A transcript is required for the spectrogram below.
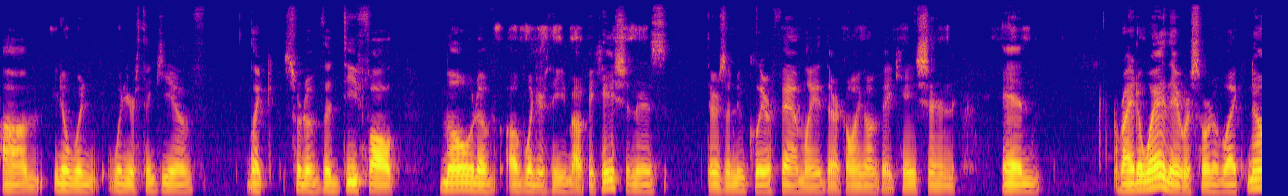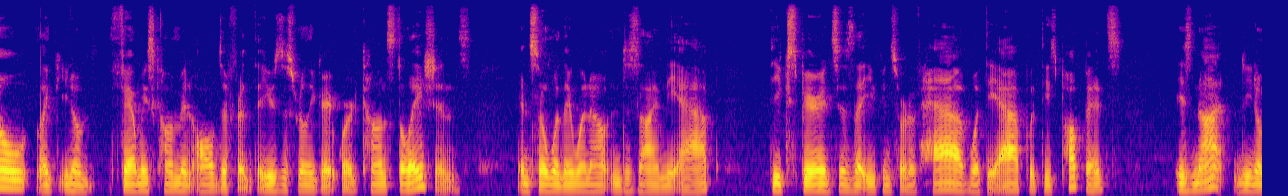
um, you know, when when you're thinking of like sort of the default mode of, of when you're thinking about vacation is there's a nuclear family, they're going on vacation, and right away they were sort of like, no, like, you know, families come in all different, they use this really great word, constellations. And so when they went out and designed the app, the experiences that you can sort of have with the app with these puppets is not, you know,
